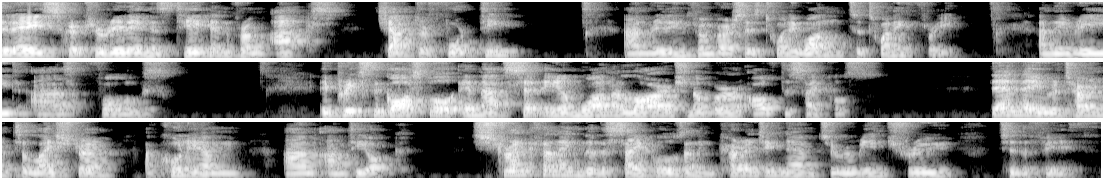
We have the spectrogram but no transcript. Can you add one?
Today's scripture reading is taken from Acts chapter 14 and reading from verses 21 to 23. And they read as follows They preached the gospel in that city and won a large number of disciples. Then they returned to Lystra, Iconium, and Antioch, strengthening the disciples and encouraging them to remain true to the faith.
